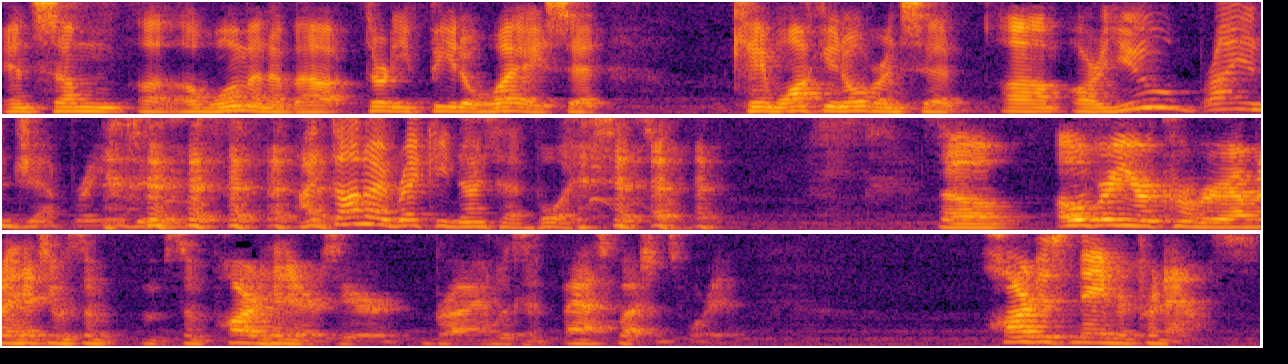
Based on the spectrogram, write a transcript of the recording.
and some a woman about thirty feet away said came walking over and said, um, "Are you Brian Jeffries?" I thought I recognized that voice. so over your career, I'm going to hit you with some some hard hitters here, Brian, with some fast questions for you. Hardest name to pronounce?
